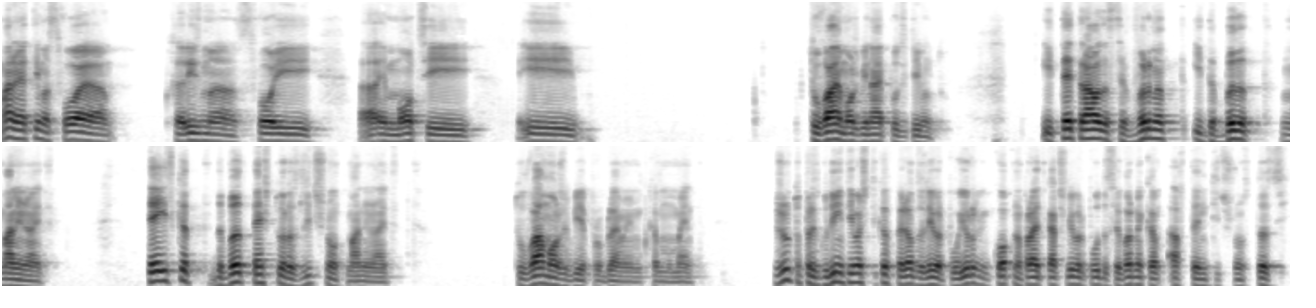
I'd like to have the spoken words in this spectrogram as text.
Man United има своя харизма, свои емоции и това е, може би, най-позитивното. И те трябва да се върнат и да бъдат Man United. Те искат да бъдат нещо различно от Man United. Това може би е проблема им към момента. Между през годините имаше такъв период за Ливърпул. Юрген Клоп направи така, че Ливърпул да се върне към автентичността си.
